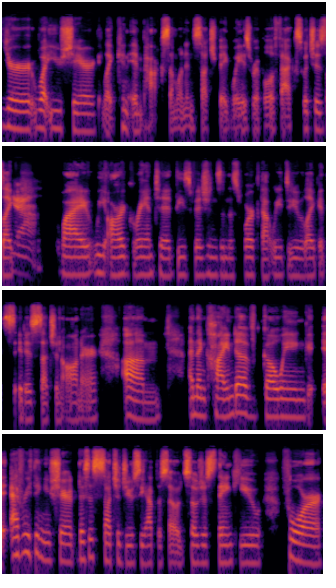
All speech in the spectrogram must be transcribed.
your what you share like can impact someone in such big ways ripple effects which is like yeah why we are granted these visions in this work that we do like it's it is such an honor. Um and then kind of going everything you shared this is such a juicy episode so just thank you for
